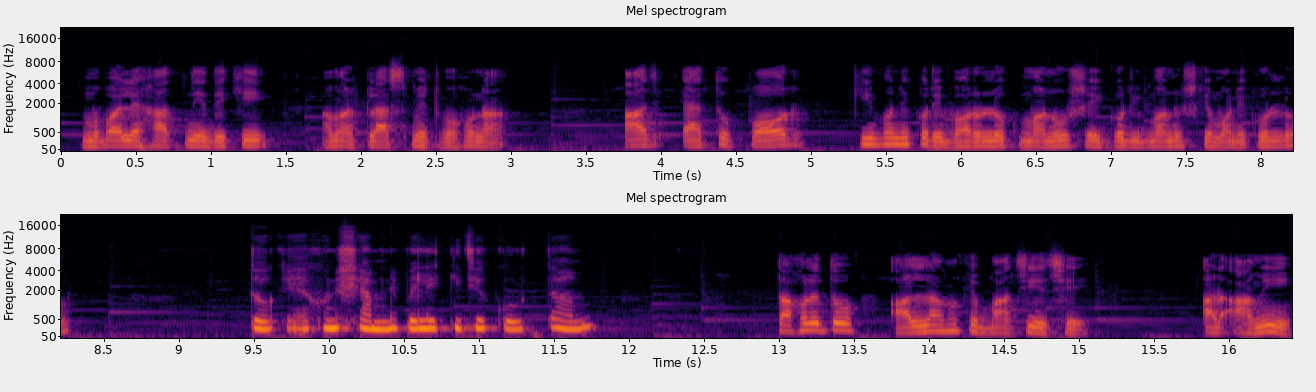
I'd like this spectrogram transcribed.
মোবাইলে হাত নিয়ে দেখি আমার ক্লাসমেট মোহনা আজ এত পর কি মনে করে বড়লোক মানুষ এই গরিব মানুষকে মনে করল? তোকে এখন সামনে পেলে কি যে করতাম? তাহলে তো আল্লাহ আমাকে বাঁচিয়েছে আর আমি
